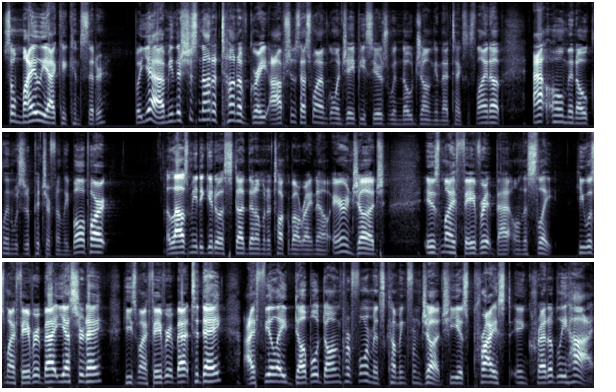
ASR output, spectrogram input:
So Miley I could consider. But yeah, I mean, there's just not a ton of great options. That's why I'm going JP Sears with no Jung in that Texas lineup. At home in Oakland, which is a pitcher friendly ballpark, allows me to get to a stud that I'm going to talk about right now. Aaron Judge is my favorite bat on the slate. He was my favorite bat yesterday. He's my favorite bat today. I feel a double dong performance coming from Judge. He is priced incredibly high.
